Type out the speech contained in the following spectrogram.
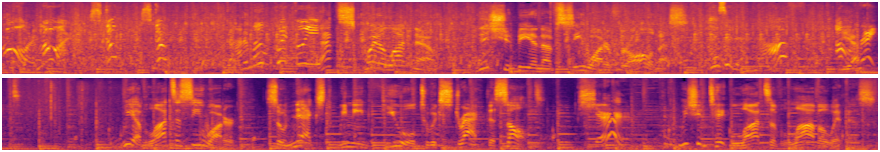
More, more. Scoop, scoop. Gotta move quickly. That's quite a lot now. This should be enough seawater for all of us. Is it enough? All Yep. right. We have lots of seawater. So next, we need fuel to extract the salt. Sure. We should take lots of lava with us.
